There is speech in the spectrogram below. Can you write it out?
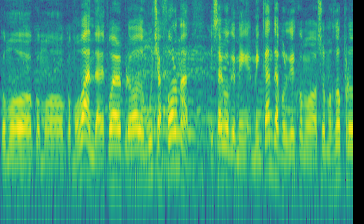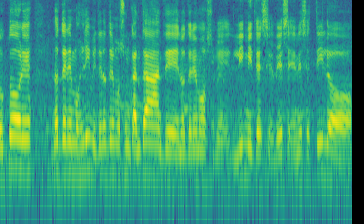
como, como, como banda. Después de haber probado muchas formas, es algo que me, me encanta porque es como somos dos productores, no tenemos límite, no tenemos un cantante, no tenemos eh, límites en ese estilo,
